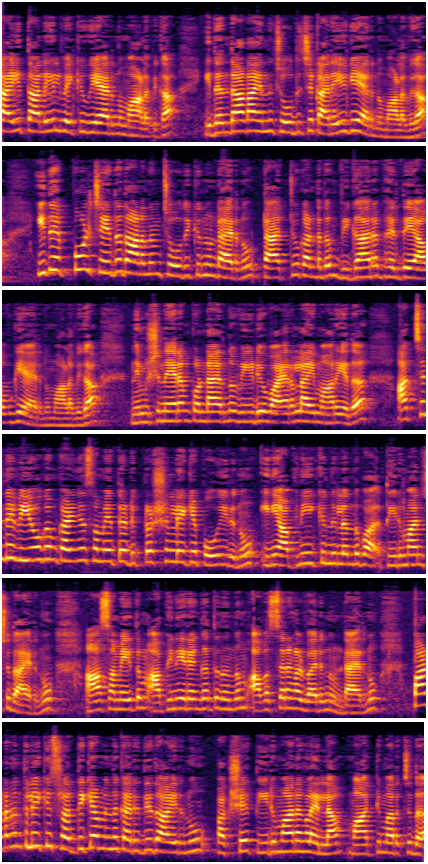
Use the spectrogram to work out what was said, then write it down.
കൈ തലയിൽ വെക്കുകയായിരുന്നു മാളവിക. ഇതെന്താടാ എന്ന് ചോദിച്ച് കരയുകയായിരുന്നു മാളവിക. ഇത് എപ്പോൾ ചെയ്തതാണെന്നും ചോദിക്കുന്നുണ്ടായിരുന്നു. ടാറ്റു കണ്ടതും വികാരഭരിതയാവുകയായിരുന്നു മാളവിക. നിമിഷനേരം കൊണ്ടായിരുന്നു വീഡിയോ വൈറലായി മാറിയത്. അച്ഛന്റെ വിയോഗം കഴിഞ്ഞ സമയത്ത് ഡിപ്രഷനിലേക്ക് പോയിരുന്നു. ഇനി അഭിനയിക്കുന്നില്ലെന്ന് തീരുമാനിച്ചതായിരുന്നു. ആ സമയത്തും അഭിനയ രംഗത്ത് നിന്നും അവസരങ്ങൾ വരുന്നുണ്ടായിരുന്നു. പഠനത്തിലേക്ക് ശ്രദ്ധിക്കാമെന്ന് കരുതിയതായിരുന്നു. പക്ഷേ തീരുമാനങ്ങളെല്ലാം മാറ്റിമറിച്ചത്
